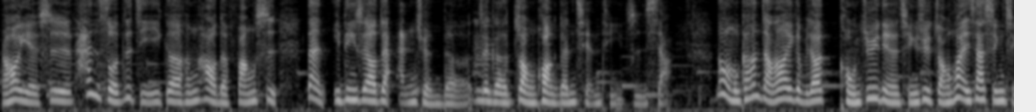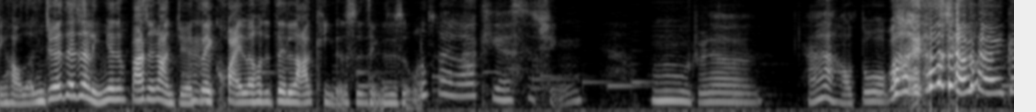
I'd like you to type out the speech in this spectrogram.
然后也是探索自己一个很好的方式，但一定是要在安全的这个状况跟前提之下。嗯那我们刚刚讲到一个比较恐惧一点的情绪，转换一下心情好了。你觉得在这里面发生让你觉得最快乐或者最 lucky 的事情是什么？最 lucky 的事情，嗯，我觉得啊，好多吧，要想哪一个？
